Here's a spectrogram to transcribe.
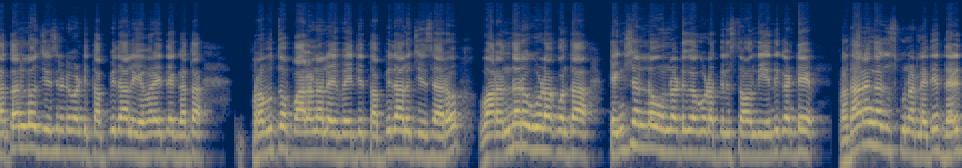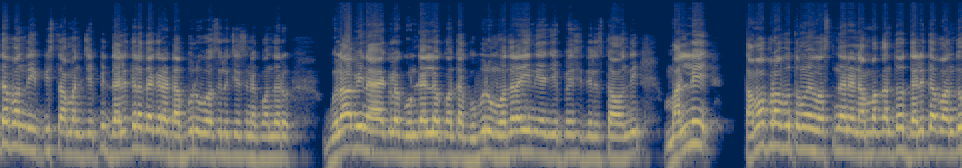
గతంలో చేసినటువంటి తప్పిదాలు ఎవరైతే గత ప్రభుత్వ పాలనలో ఏవైతే తప్పిదాలు చేశారో వారందరూ కూడా కొంత టెన్షన్లో ఉన్నట్టుగా కూడా తెలుస్తూ ఉంది. ఎందుకంటే ప్రధానంగా చూసుకున్నట్లయితే దళిత బంధు ఇప్పిస్తామని చెప్పి దళితుల దగ్గర డబ్బులు వసూలు చేసిన కొందరు గులాబీ నాయకుల గుండెల్లో కొంత గుబులు మొదలైంది అని చెప్పేసి తెలుస్తూ ఉంది. మళ్ళీ తమ ప్రభుత్వమే వస్తుందనే నమ్మకంతో దళిత బంధు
